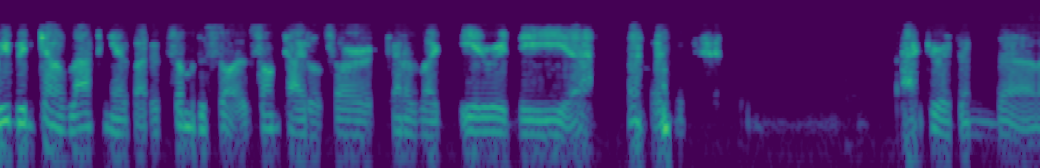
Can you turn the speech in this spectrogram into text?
we've been kind of laughing at about it. Some of the song, song titles are kind of like eerily. Uh, accurate and um,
